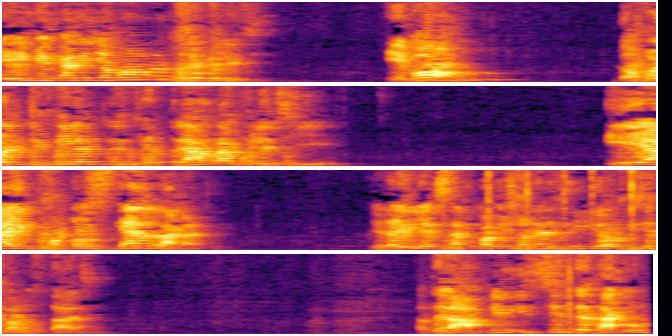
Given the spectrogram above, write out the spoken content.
এই মেকানিজমও আমরা ধরে ফেলেছি। এবং ডবল ট্রিপল এন্ট্রির ক্ষেত্রে আমরা বলেছি এআই ফটো স্ক্যান লাগাতে, যেটা ইলেকশন কমিশনের দিল্লি অফিসে ব্যবস্থা আছে। অতএব আপনি নিশ্চিন্তে থাকুন,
